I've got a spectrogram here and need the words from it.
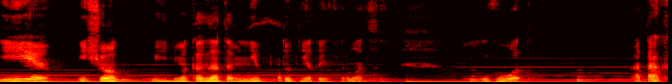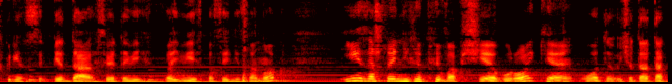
и еще, видимо, когда-то не, тут нет информации. Вот. А так, в принципе, да, все это весь, весь последний звонок. И за что я не люблю вообще уроки, вот, что-то так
